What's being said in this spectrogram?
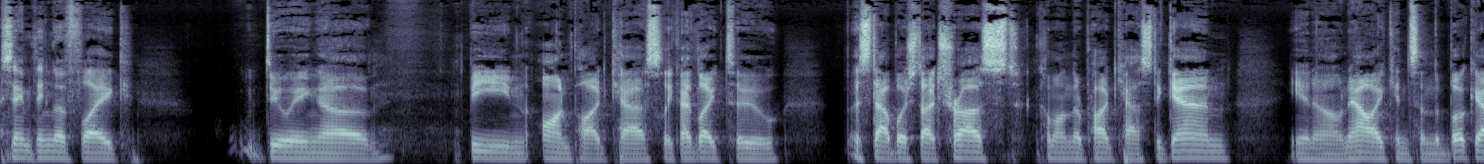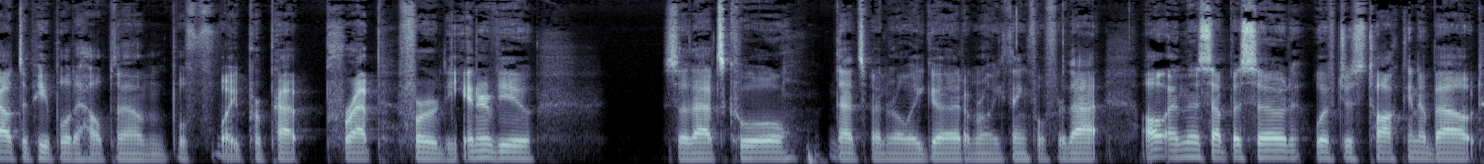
same thing with like doing uh being on podcasts. Like i'd like to establish that trust come on their podcast again. You know now i can send the book out to people to help them before, like prep prep for the interview. So that's cool. That's been really good. I'm really thankful for that. I'll end this episode with just talking about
